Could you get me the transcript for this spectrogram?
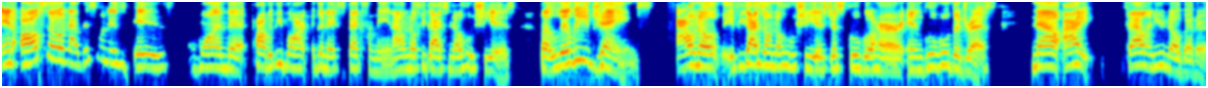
And also now this one is is one that probably people aren't going to expect from me. And I don't know if you guys know who she is, but Lily James. I don't know if you guys don't know who she is, just Google her and Google the dress. Now I Fallon, you know better.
